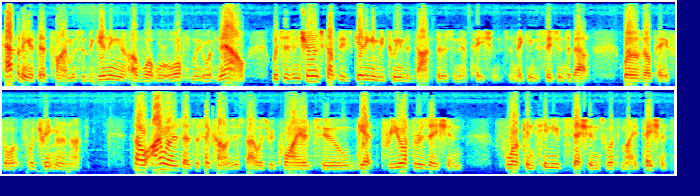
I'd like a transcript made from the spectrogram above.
happening at that time was the beginning of what we're all familiar with now, which is insurance companies getting in between the doctors and their patients and making decisions about whether they'll pay for, for treatment or not. So I was, as a psychologist, I was required to get pre-authorization for continued sessions with my patients.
